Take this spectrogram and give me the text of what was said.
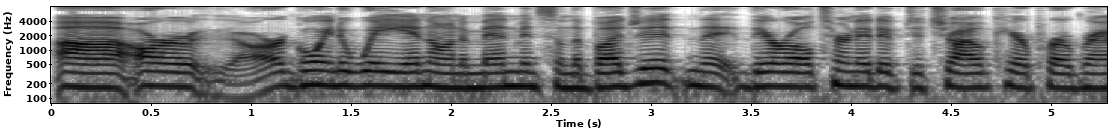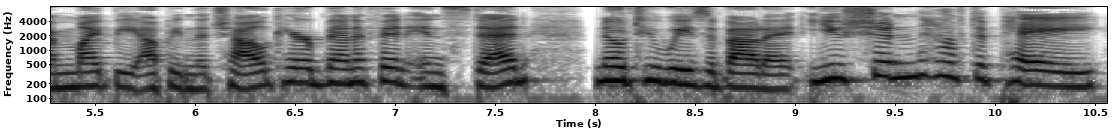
uh, are are going to weigh in on amendments on the budget. And their alternative to childcare program might be upping the childcare benefit instead. No two ways about it. You shouldn't have to pay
